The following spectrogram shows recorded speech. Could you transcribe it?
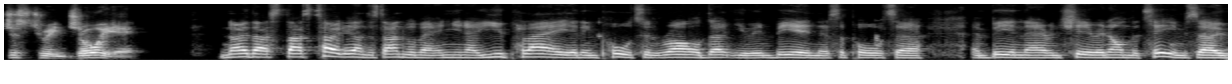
just to enjoy it. No, that's that's totally understandable, mate. And you know, you play an important role, don't you, in being a supporter and being there and cheering on the team. So,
